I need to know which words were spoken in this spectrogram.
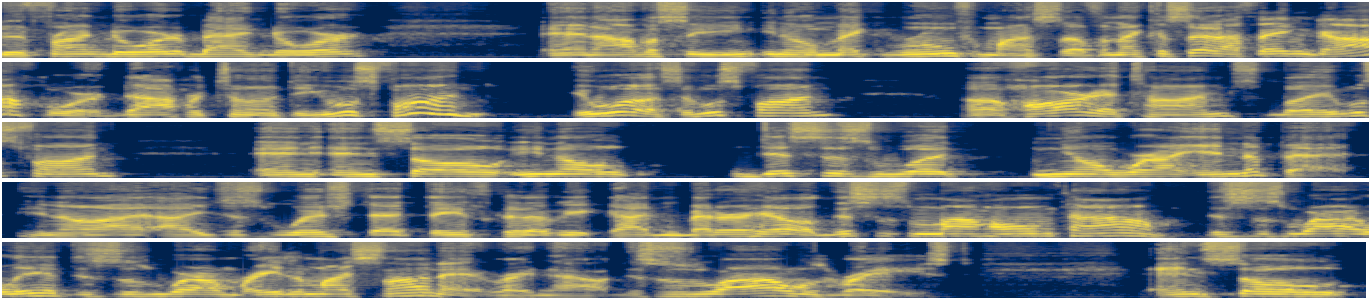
the front door, the back door, and obviously, you know, make room for myself. And like I said, I thank God for it, the opportunity. It was fun. It was. It was fun. Uh, hard at times, but it was fun. And and so you know, this is what you know where I end up at. You know, I, I just wish that things could have gotten better. Hell, this is my hometown. This is where I live. This is where I'm raising my son at right now. This is where I was raised. And so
